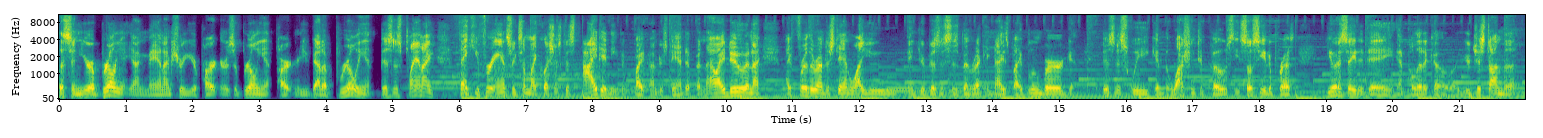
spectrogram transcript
listen, you're a brilliant young man. I'm sure your partner is a brilliant partner. You've got a brilliant business plan. I thank you for answering some of my questions because I didn't even quite understand it, but now I do. And I, I further understand why you and your business has been recognized by Bloomberg and Business Week and the Washington Post, the Associated Press, USA Today, and Politico. You're just on the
